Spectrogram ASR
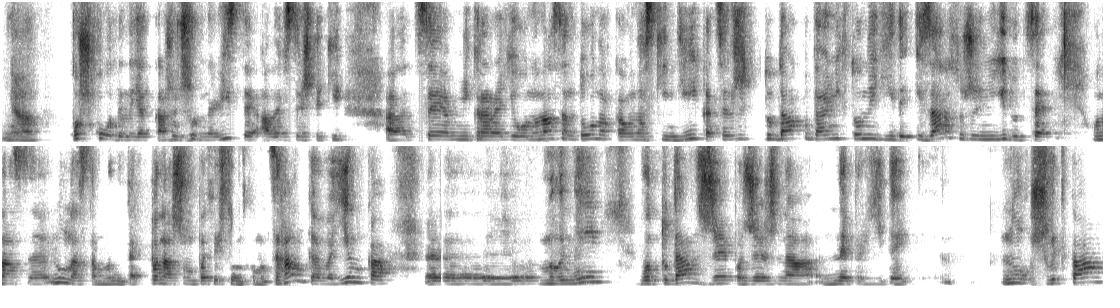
Е, пошкодили, як кажуть журналісти, але все ж таки е, це мікрорайон. У нас Антоновка, у нас Кіндійка, це вже туди, куди ніхто не їде. І зараз уже не їдуть. Це у нас, е, ну у нас там вони так по нашому по Херсонському циганка, воєнка, е, млини. От туди вже пожежна не приїде. Ну, швидка.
